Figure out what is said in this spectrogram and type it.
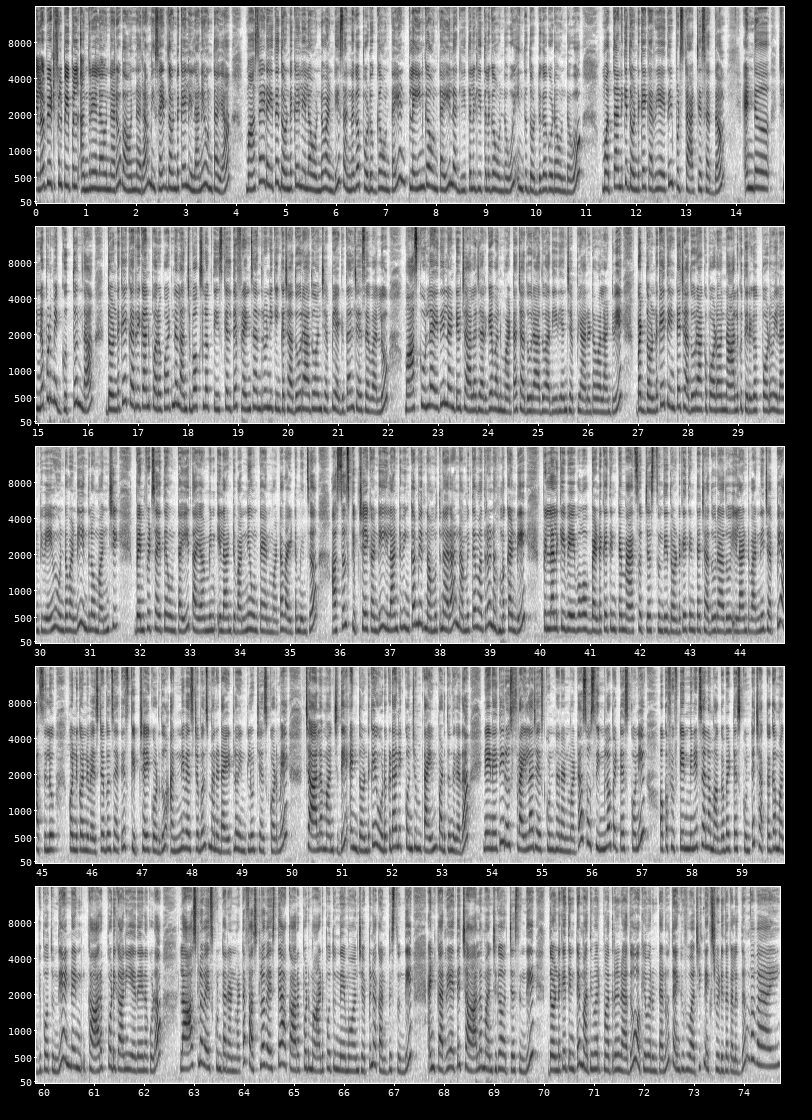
Hello beautiful people అందరూ ఎలా ఉన్నారు? బాగున్నారా? మీ సైడ్ దొండకాయలు ఇలానే ఉంటాయా? మా సైడ్ అయితే దొండకాయలు ఇలా ఉండవండి. సన్నగా పొడుగ్గా ఉంటాయి. అండ్ ప్లెయిన్గా ఉంటాయి. ఇలా గీతలు గీతలుగా ఉండవు. ఇంత దొడ్డుగా కూడా ఉండవు. మొత్తానికి దొండకాయ కర్రీ అయితే ఇప్పుడు స్టార్ట్ చేసేద్దాం. అండ్ చిన్నప్పుడు మీకు గుర్తుందా? దొండకాయ కర్రీ కానీ పొరపాటున లంచ్ బాక్స్లోకి తీసుకెళ్తే ఫ్రెండ్స్ అందరూ నీకు ఇంకా చదువు రాదు అని చెప్పి ఎగతాలు చేసేవాళ్ళు. మా స్కూల్లో అయితే ఇలాంటివి చాలా జరిగేవన్నమాట. చదువు రాదు అది ఇది అని చెప్పి అనడం అలాంటివి. బట్ దొండకాయ తింటే చదువు రాకపోవడం నాలుగు తిరగకపోవడం ఇలా ఇలాంటివి ఏమి ఉండవండి. ఇందులో మంచి బెనిఫిట్స్ అయితే ఉంటాయి. థయామిన్ ఇలాంటివన్నీ ఉంటాయి అన్నమాట వైటమిన్స్. అస్సలు స్కిప్ చేయకండి. ఇలాంటివి ఇంకా మీరు నమ్ముతున్నారా? నమ్మితే మాత్రం నమ్మకండి. పిల్లలకి ఇవేవో బెండకాయ తింటే మ్యాథ్స్ వచ్చేస్తుంది దొండకాయ తింటే చదువు రాదు ఇలాంటివన్నీ చెప్పి అసలు కొన్ని కొన్ని వెజిటబుల్స్ అయితే స్కిప్ చేయకూడదు. అన్ని వెజిటబుల్స్ మన డైట్లో ఇంక్లూడ్ చేసుకోవడమే చాలా మంచిది. అండ్ దొండకాయ ఉడకడానికి కొంచెం టైం పడుతుంది కదా. నేనైతే ఈరోజు ఫ్రైలా చేసుకుంటున్నాను అనమాట సో సిమ్లో పెట్టేసుకొని ఒక ఫిఫ్టీన్ మినిట్స్ అలా మగ్గబెట్టేసుకుంటే చక్కగా మగ్గిపోతుంది. అండ్ నేను కారప్పొడి కానీ ఏదైనా కూడా లాస్ట్లో వేసుకుంటానమాట ఫస్ట్లో వేస్తే ఆ కారప్పొడి మాడిపోతుందేమో అని చెప్పి నాకు అనిపిస్తుంది. అండ్ కర్రీ అయితే చాలా మంచిగా వచ్చేసింది. దొండకాయ తింటే మతిమరపు మాత్రం రాదు. ఓకే మరి ఉంటాను. Thank you for watching next వీడియోతో కలుద్దాం. బాయ్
